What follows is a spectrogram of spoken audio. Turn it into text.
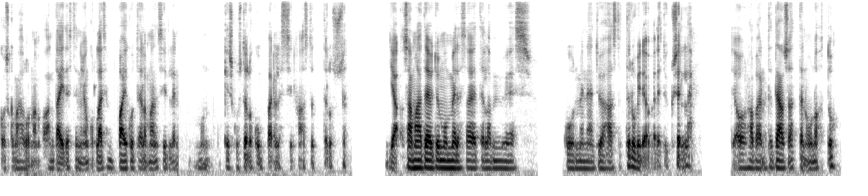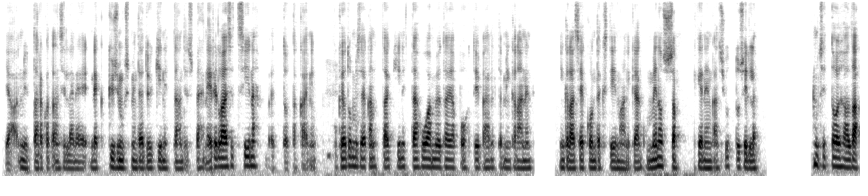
Koska mä haluan antaa itsestäni jonkunlaisen vaikutelman sille mun keskustelukumppanille siinä haastattelussa. Ja samaa täytyy mun mielestä ajatella myös, kun mennään työhaastatteluvideon välityksellä. Ja olen havainnut, että tämä on saattanut unohtua. Ja nyt tarkoitan sillä ne, ne kysymykset, mitä täytyy kiinnittää, on tietysti vähän erilaiset siinä. Että totta kai niin pukeutumiseen kannattaa kiinnittää huomiota ja pohtia vähän, että minkälainen, minkälaisia kontekstiin mä oon ikään kuin menossa, kenen kanssa juttu sille. Mutta sitten toisaalta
